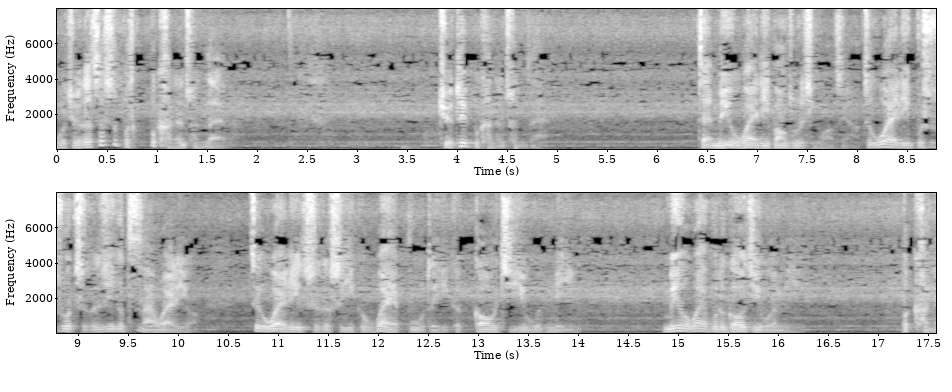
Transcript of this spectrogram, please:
我觉得这是不不可能存在的，绝对不可能存在。在没有外力帮助的情况下，这个外力不是说指的是一个自然外力啊，这个外力指的是一个外部的一个高级文明。没有外部的高级文明，不可能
